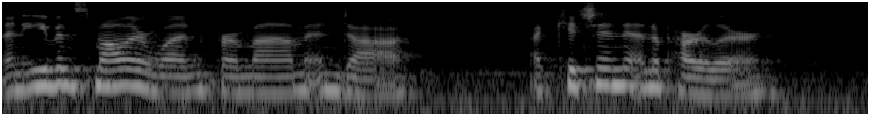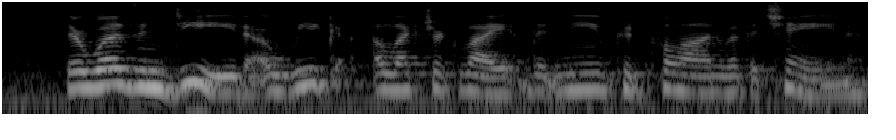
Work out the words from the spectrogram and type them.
an even smaller one for Mom and Da, a kitchen and a parlor. There was indeed a weak electric light that Niamh could pull on with a chain,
